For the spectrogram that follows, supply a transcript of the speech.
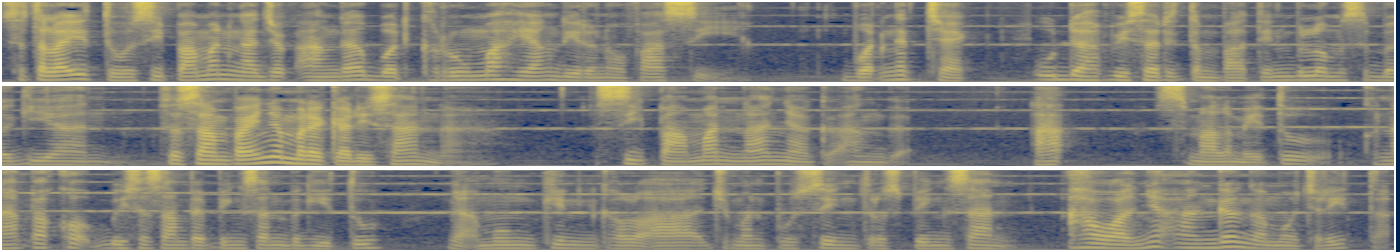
Setelah itu si paman ngajak Angga buat ke rumah yang direnovasi. Buat ngecek, udah bisa ditempatin belum sebagian. Sesampainya mereka di sana, si paman nanya ke Angga. A, semalam itu kenapa kok bisa sampai pingsan begitu? Gak mungkin kalau A cuman pusing terus pingsan. Awalnya Angga gak mau cerita.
